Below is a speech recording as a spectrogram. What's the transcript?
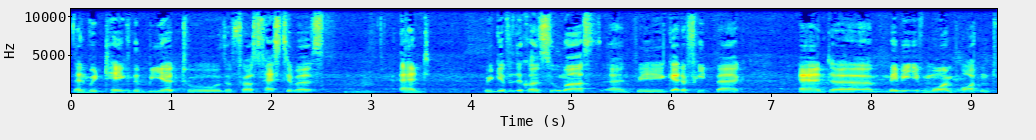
then we take the beer to the first festivals and we give it to consumers and we get a feedback and uh, maybe even more important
